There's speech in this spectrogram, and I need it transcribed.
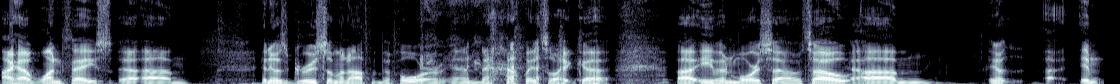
I have one face. Uh, um, and it was gruesome enough before, and now it's like uh, uh, even more so. So, yeah. um, you know, uh, and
